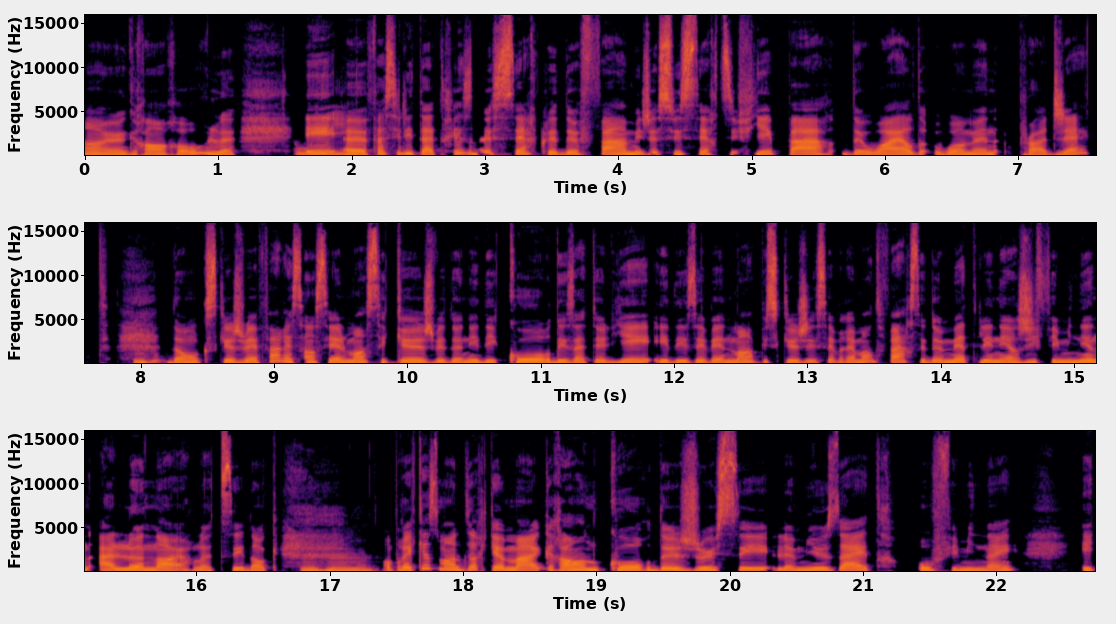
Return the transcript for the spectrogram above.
hein, un grand rôle, et euh, facilitatrice de cercles de femmes et je suis certifiée par The Wild Woman Project. Mm-hmm. Donc, ce que je vais faire essentiellement, c'est que je vais donner des cours, des ateliers et des événements puis ce que j'essaie vraiment de faire, c'est de mettre l'énergie féminine à l'honneur, là, tu sais. Donc, mm-hmm. on pourrait quasiment dire que ma grande cour de jeu, c'est le mieux-être au féminin et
